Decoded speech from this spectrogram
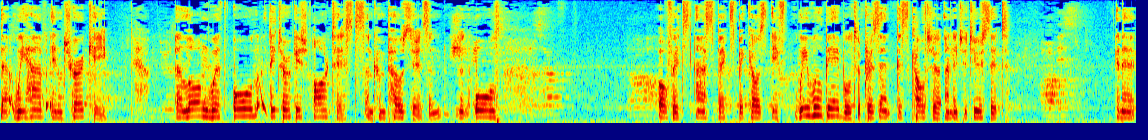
that we have in Turkey along with all the Turkish artists and composers and, and all of its aspects because if we will be able to present this culture and introduce it in an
